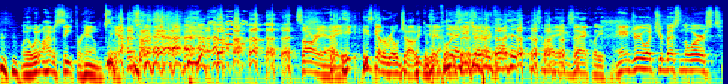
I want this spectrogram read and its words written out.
well, we don't have a seat for him. So. Sorry, Adam. he, he's got a real job. He can pay Yeah. for Yeah, it. you can pay for it. That's exactly. Andrew, what's your best and the worst?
